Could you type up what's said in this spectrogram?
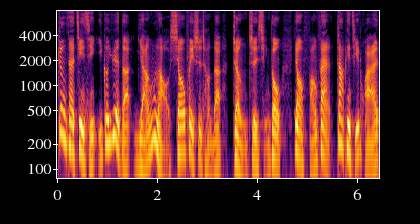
正在进行一个月的养老消费市场的整治行动，要防范诈骗集团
